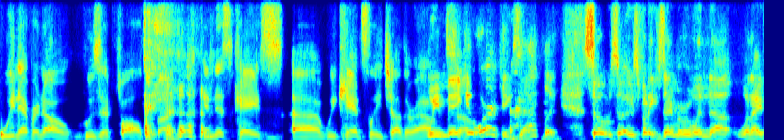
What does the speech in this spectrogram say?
we never know who's at fault, but in this case, uh, we cancel each other out. we make so- it work exactly. so, so it was funny because I remember when uh, when I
